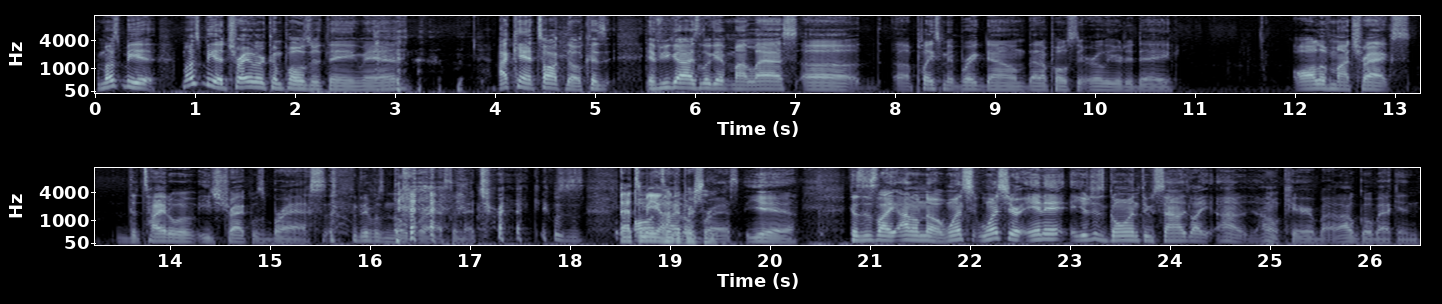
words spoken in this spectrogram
It must be a must be a trailer composer thing, man. I can't talk though, because if you guys look at my last uh, uh, placement breakdown that I posted earlier today, all of my tracks the title of each track was brass. there was no brass in that track. It was just that's me, hundred percent. Yeah, because it's like I don't know. Once once you're in it, you're just going through sound. Like I, I don't care, but I'll go back and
